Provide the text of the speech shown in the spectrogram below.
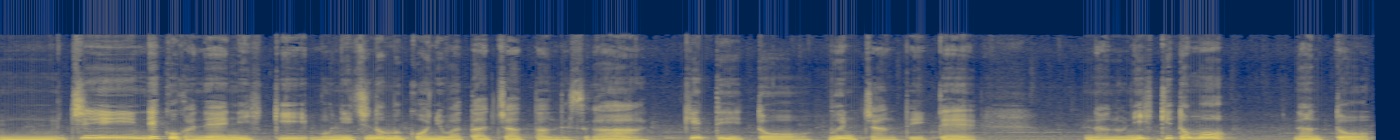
うんうち猫がね2匹もう虹の向こうに渡っちゃったんですがキティとムンちゃんっていてあの2匹ともなんと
